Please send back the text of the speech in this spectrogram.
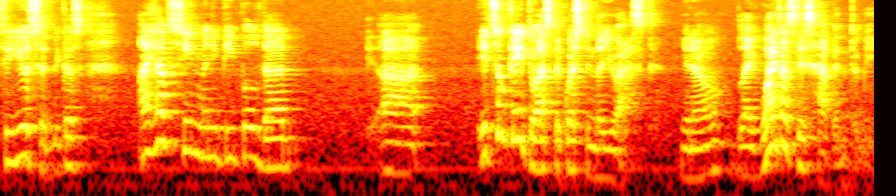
to use it. Because i have seen many people that uh, it's okay to ask the question that you asked you know? Like why does this happen to me?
